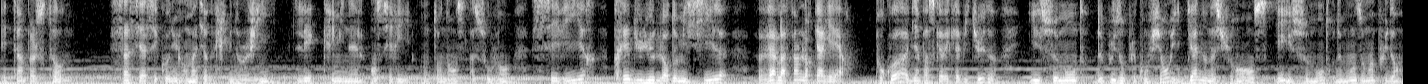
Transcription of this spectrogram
et Templestone. Ça, c'est assez connu en matière de criminologie. Les criminels en série ont tendance à souvent sévir près du lieu de leur domicile vers la fin de leur carrière. Pourquoi? Eh bien parce qu'avec l'habitude, ils se montrent de plus en plus confiants, ils gagnent en assurance et ils se montrent de moins en moins prudents.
